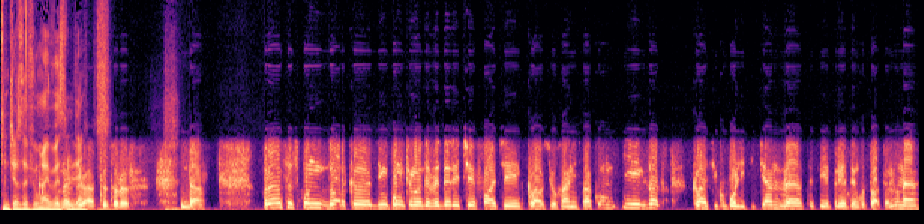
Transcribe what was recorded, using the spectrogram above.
Încerc să fiu mai vesel. Bună ziua da. tuturor! Da. Vreau să spun doar că, din punctul meu de vedere, ce face Claus Iohannis acum e exact clasicul politician, vrea să fie prieten cu toată lumea,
